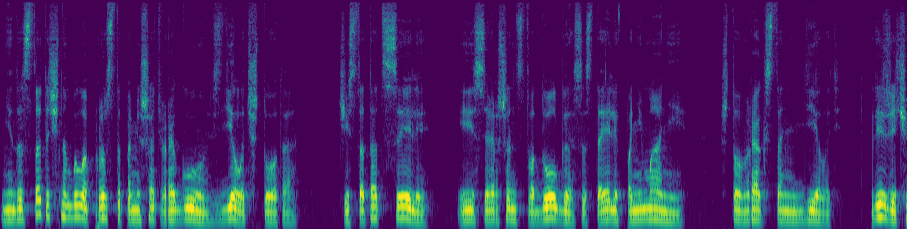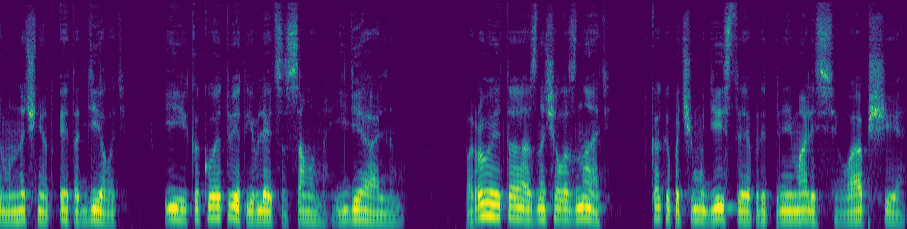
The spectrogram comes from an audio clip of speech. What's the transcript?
Недостаточно было просто помешать врагу сделать что-то. Чистота цели и совершенство долга состояли в понимании, что враг станет делать, прежде чем он начнет это делать, и какой ответ является самым идеальным. Порой это означало знать, как и почему действия предпринимались вообще.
